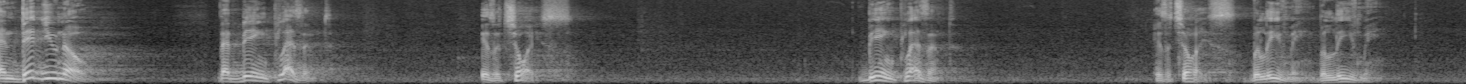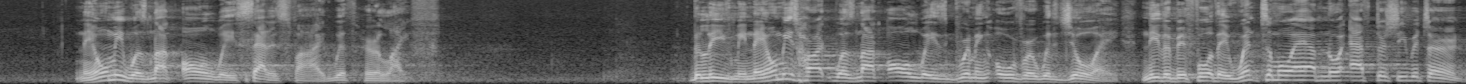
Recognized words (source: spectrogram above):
And did you know that being pleasant is a choice? Being pleasant is a choice. Believe me, believe me. Naomi was not always satisfied with her life. Believe me, Naomi's heart was not always brimming over with joy, neither before they went to Moab nor after she returned.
